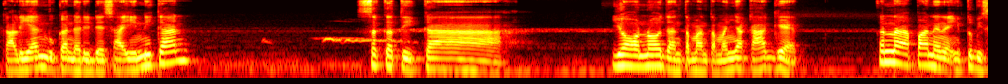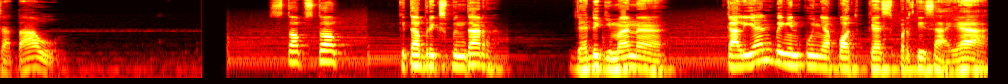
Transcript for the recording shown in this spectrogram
Kalian bukan dari desa ini, kan? Seketika Yono dan teman-temannya kaget. Kenapa nenek itu bisa tahu? Stop, stop. Kita break sebentar. Jadi gimana? Kalian pengen punya podcast seperti saya?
